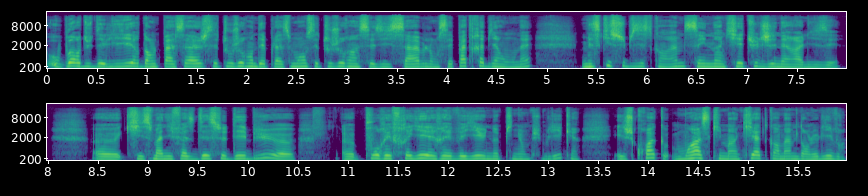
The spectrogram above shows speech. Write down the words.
au bord du délire, dans le passage, c'est toujours en déplacement, c'est toujours insaisissable, on ne sait pas très bien où on est, mais ce qui subsiste quand même, c'est une inquiétude généralisée euh, qui se manifeste dès ce début. Euh, pour effrayer et réveiller une opinion publique. Et je crois que moi, ce qui m'inquiète quand même dans le livre,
